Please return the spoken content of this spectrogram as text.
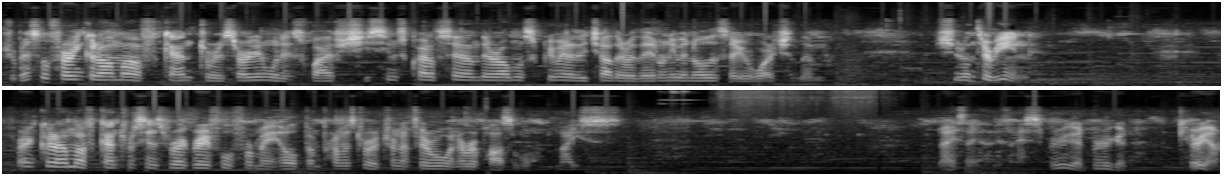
Trebessel Farinkarama of Cantor is arguing with his wife. She seems quite upset and they're almost screaming at each other. They don't even notice that you're watching them. Should intervene. Farinkarama of Cantor seems very grateful for my help and promised to return a favor whenever possible. Nice, nice, nice, nice. Very good, very good. Carry on.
